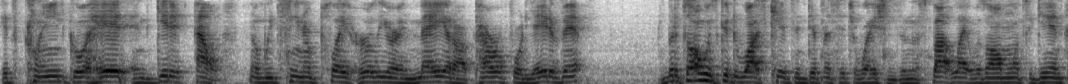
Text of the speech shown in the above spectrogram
It's clean. Go ahead and get it out. You know, we'd seen her play earlier in May at our Power 48 event. But it's always good to watch kids in different situations, and the spotlight was on once again,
